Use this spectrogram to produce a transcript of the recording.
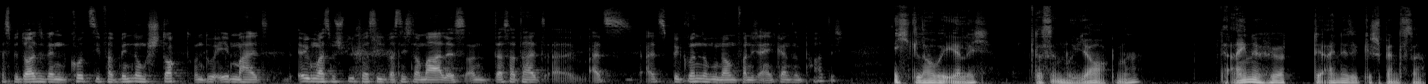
das bedeutet, wenn kurz die Verbindung stockt und du eben halt irgendwas im Spiel passiert, was nicht normal ist. Und das hat halt äh, als, als Begründung genommen, fand ich eigentlich ganz sympathisch. Ich glaube ehrlich, das in New York, ne? Der eine hört, der eine sieht Gespenster.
